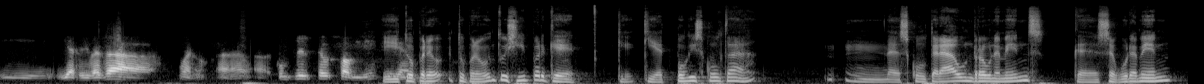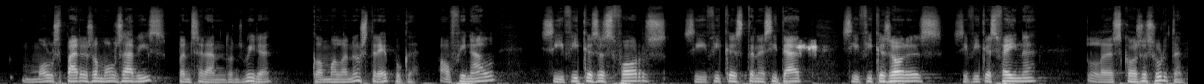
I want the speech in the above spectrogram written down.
i, i arribes a, bueno, a, a complir el teu somni. I t'ho pre pregunto així perquè qui, qui et pugui escoltar mm, escoltarà uns raonaments que segurament molts pares o molts avis pensaran, doncs mira, com a la nostra època. Al final, si hi fiques esforç, si hi fiques tenacitat, si hi fiques hores, si hi fiques feina, les coses surten.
